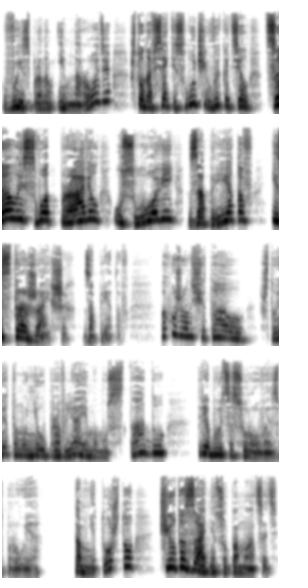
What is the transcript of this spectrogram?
в избранном им народе, что на всякий случай выкатил целый свод правил, условий, запретов и строжайших запретов. Похоже, он считал, что этому неуправляемому стаду требуется суровая сбруя. Там не то, что чью-то задницу помацать,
